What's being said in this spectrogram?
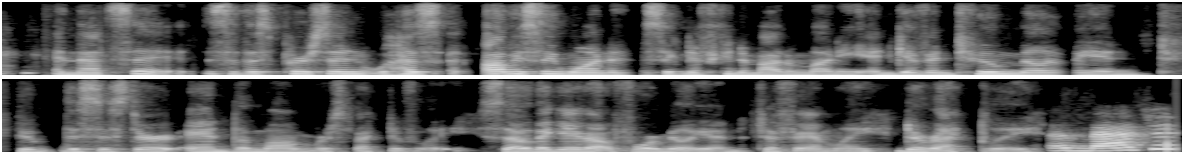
and that's it. So this person has obviously won a significant amount of money and given 2 million to the sister and the mom respectively. So they gave out 4 million to family directly. Imagine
